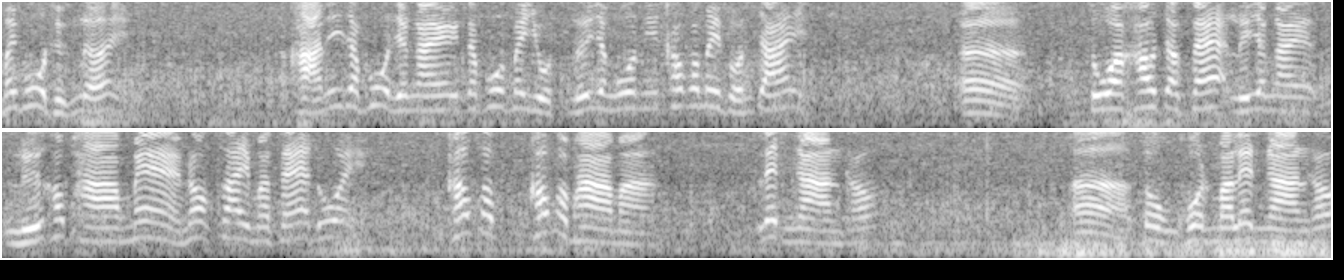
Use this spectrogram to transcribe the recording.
ไม่พูดถึงเลย ขานี้จะพูดยังไงจะพูดไม่หยุด หรืออย่างงู้นนี้เขาก็ไม่สนใจ เออตัวเขาจะแซะหรือยังไง หรือเขาพาแม่นอกไส้มาแซะด้วยเขาก็เขาก็พามา เล่นงานเขาเออส่งคนมาเล่นงานเขา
